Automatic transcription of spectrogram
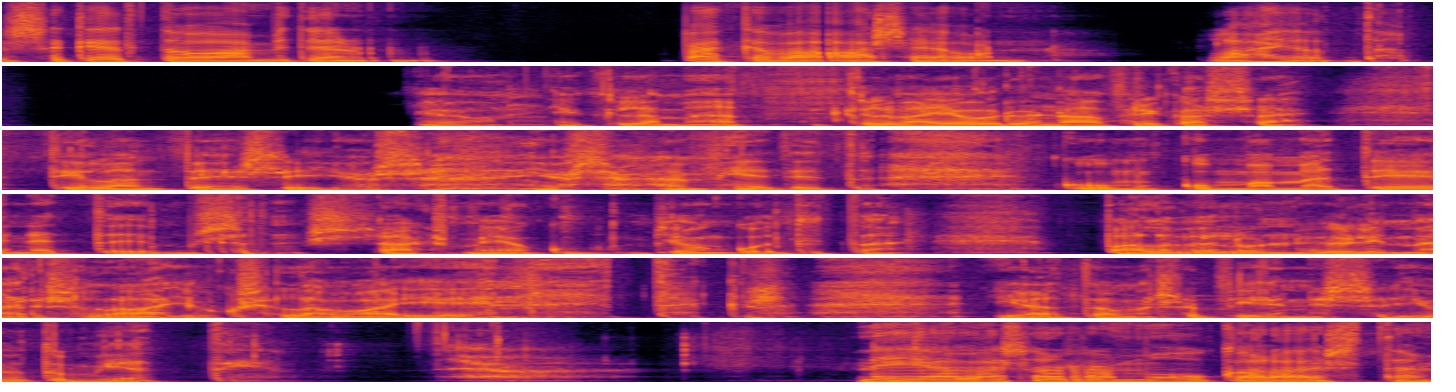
se kertoo vaan, miten väkevä ase on lahjonta. Joo, ja kyllä mä, kyllä mä joudun Afrikassa tilanteisiin, jossa, jossa mä mietin, että kum, kumman mä teen, että saaks mä jonkun, jonkun tota palvelun ylimääräisellä lahjuksella vai en. Että kyllä ihan tuommoisessa pienessä joutu miettimään. Joo. Niin, älä sorra muukalaista.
